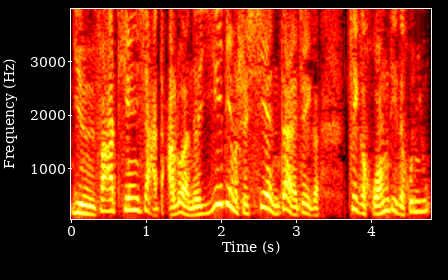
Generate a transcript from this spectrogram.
引发天下大乱的一定是现在这个这个皇帝的昏庸。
